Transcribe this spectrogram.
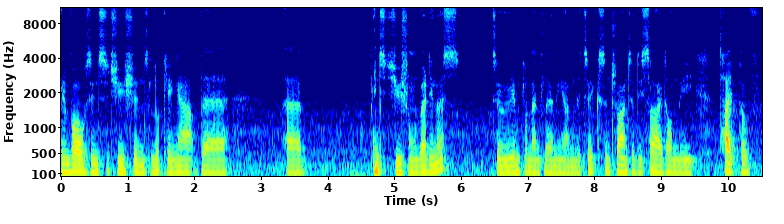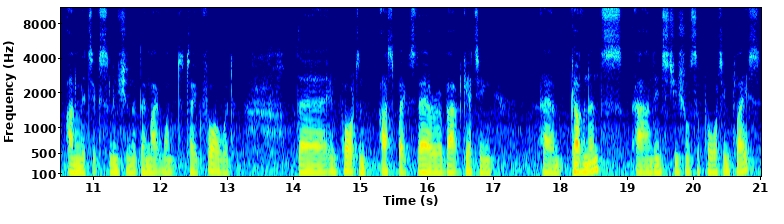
involves institutions looking at their uh, institutional readiness to implement learning analytics and trying to decide on the type of analytics solution that they might want to take forward. The important aspects there are about getting um, governance and institutional support in place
